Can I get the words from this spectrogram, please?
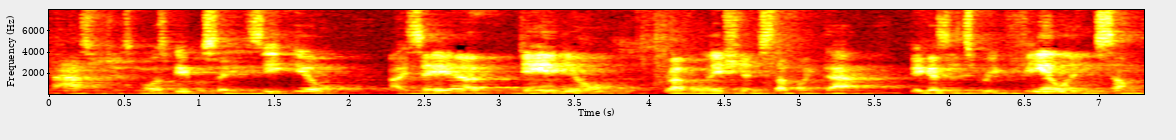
passages. Most people say Ezekiel, Isaiah, Daniel, Revelation, stuff like that, because it's revealing something.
